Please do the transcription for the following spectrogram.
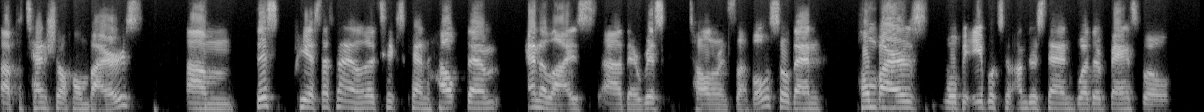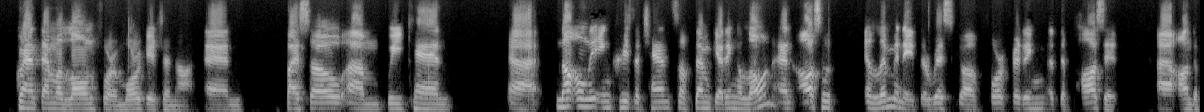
uh, potential home buyers. Um, this pre-assessment analytics can help them analyze uh, their risk tolerance level. So then home buyers will be able to understand whether banks will grant them a loan for a mortgage or not. And by so, um, we can uh, not only increase the chance of them getting a loan and also eliminate the risk of forfeiting a deposit uh, on, the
